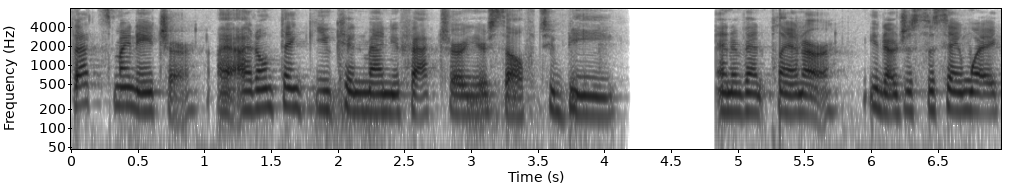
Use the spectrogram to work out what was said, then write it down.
that's my nature. I, I don't think you can manufacture yourself to be an event planner, you know, just the same way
